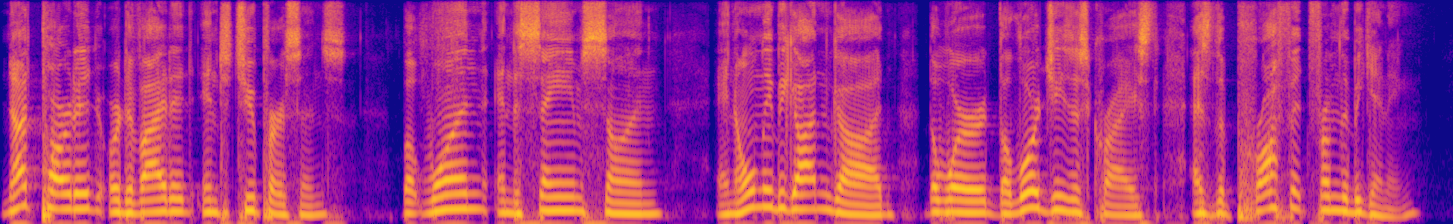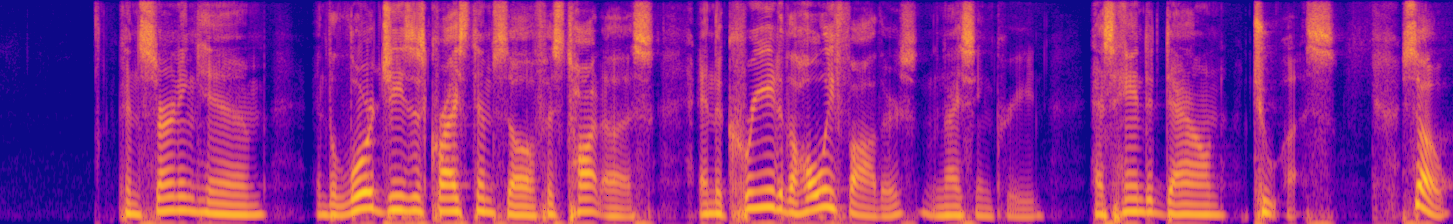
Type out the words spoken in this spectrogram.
Not parted or divided into two persons, but one and the same Son and only begotten God, the Word, the Lord Jesus Christ, as the prophet from the beginning concerning him and the Lord Jesus Christ himself has taught us, and the creed of the Holy Fathers, the Nicene Creed, has handed down to us. So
